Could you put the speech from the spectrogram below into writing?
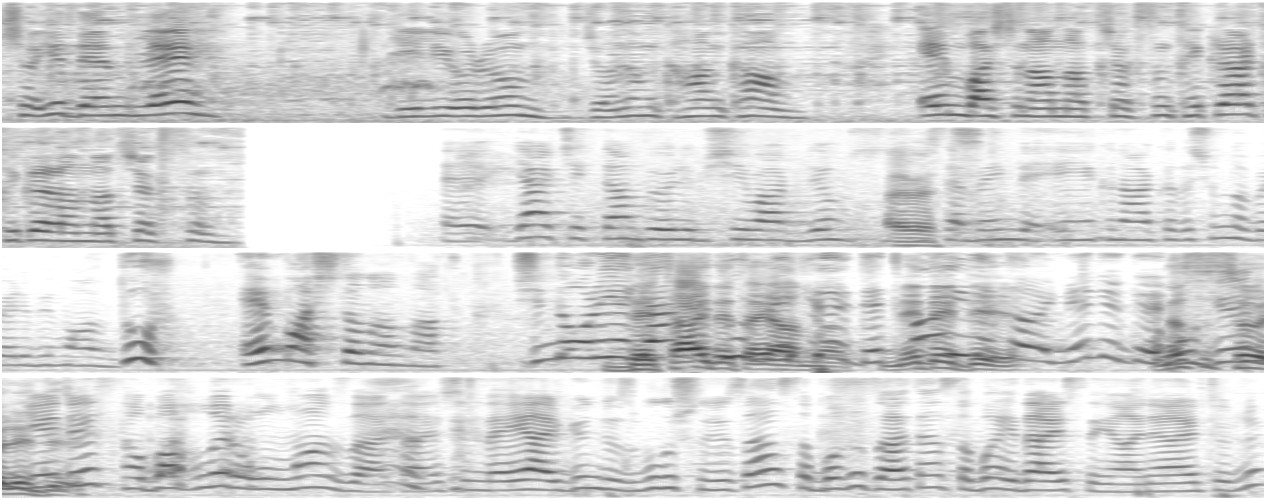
Çayı demle. Geliyorum canım kankam. En baştan anlatacaksın. Tekrar tekrar anlatacaksın. Ee, gerçekten böyle bir şey var biliyor musunuz? Evet. Mesela benim de en yakın arkadaşım da böyle bir muhabbet. Dur en baştan anlat. Şimdi oraya Detay gelme dur. detay belki- anlat. Ne Detay dedi? detay ne dedi? Nasıl Bugün söyledi? gece sabahlar olmaz zaten. Şimdi eğer gündüz buluştuysan sabahı zaten sabah edersin yani her türlü.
